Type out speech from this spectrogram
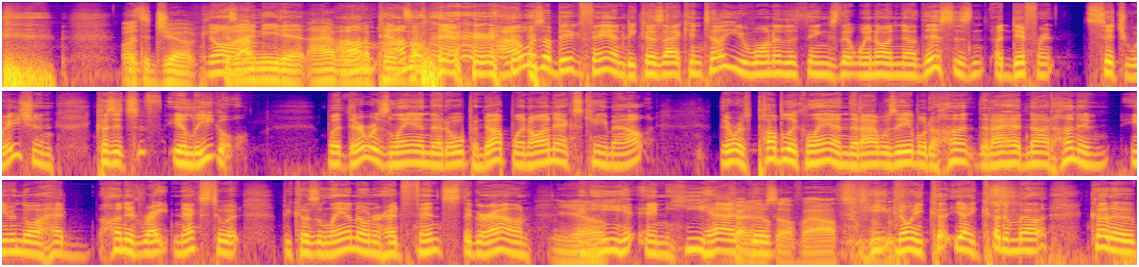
onX. That's a joke No, because I I'm- need it. I have a lot of pins I'm on there. I was a big fan because I can tell you one of the things that went on. Now this is a different situation because it's illegal, but there was land that opened up when onX came out. There was public land that I was able to hunt that I had not hunted, even though I had hunted right next to it because the landowner had fenced the ground Yep. and he and he had cut the himself out. he no he cut yeah he cut him out cut a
